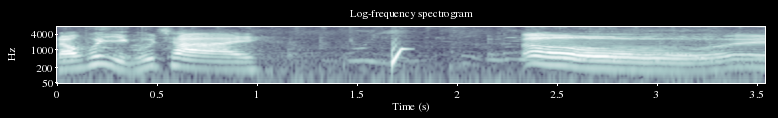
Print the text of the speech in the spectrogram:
น้องผู้หญิงผู้ชาย โอ้ย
